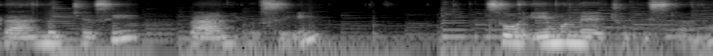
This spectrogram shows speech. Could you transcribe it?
బ్రాండ్ వచ్చేసి వ్యాన్ హుసేన్ సో ఏమున్నాయో చూపిస్తాను.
